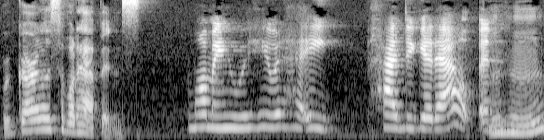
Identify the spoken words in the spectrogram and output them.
regardless of what happens. well I mean he would he had to get out and Mm-hmm.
